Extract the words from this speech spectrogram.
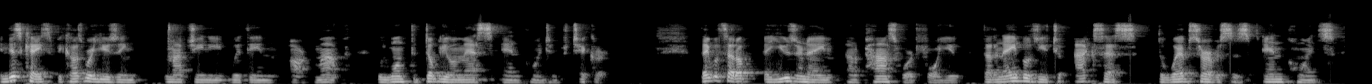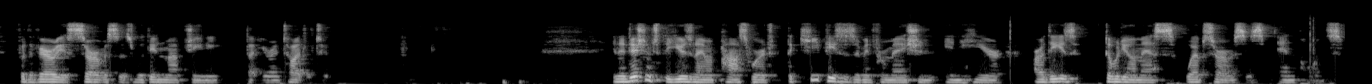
In this case, because we're using MapGenie within ArcMap, we want the WMS endpoint in particular. They will set up a username and a password for you that enables you to access the web services endpoints for the various services within MapGenie that you're entitled to. In addition to the username and password, the key pieces of information in here are these WMS web services endpoints.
